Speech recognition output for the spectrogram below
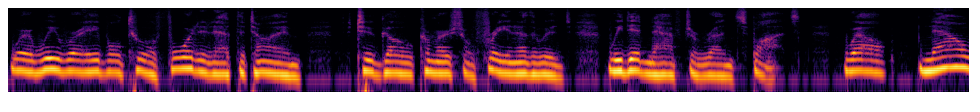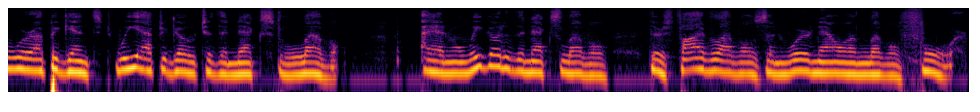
where we were able to afford it at the time to go commercial free. In other words, we didn't have to run spots. Well, now we're up against, we have to go to the next level. And when we go to the next level, there's five levels, and we're now on level four.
